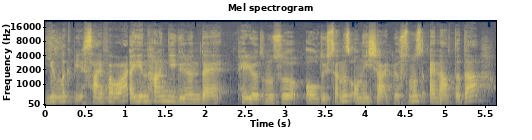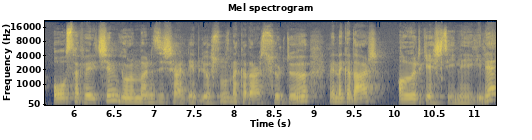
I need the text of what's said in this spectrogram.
yıllık bir sayfa var. Ayın hangi gününde periyodunuzu olduysanız onu işaretliyorsunuz. En altta da o sefer için yorumlarınızı işaretleyebiliyorsunuz. Ne kadar sürdüğü ve ne kadar ağır geçtiği ile ilgili.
